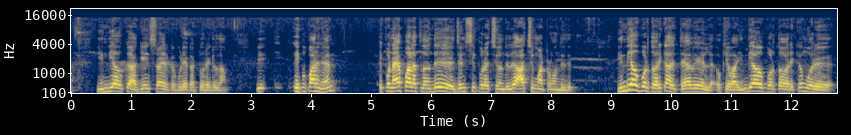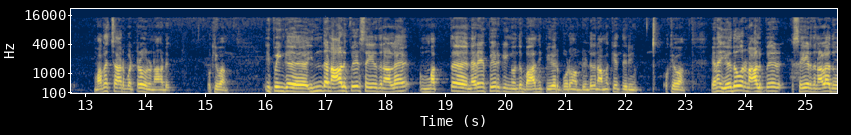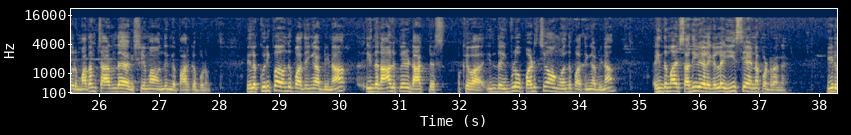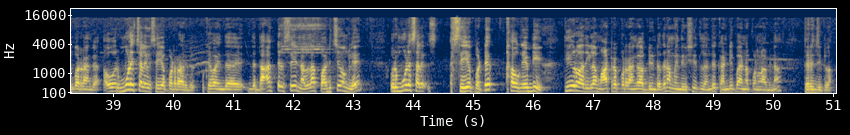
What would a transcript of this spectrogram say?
இந்தியாவுக்கு அகெயின்ஸ்டாக இருக்கக்கூடிய கட்டுரைகள் தான். இப்போ பாருங்க. இப்போ நேபாளத்தில் வந்து ஜென்சி புரட்சி வந்தது ஆட்சி மாற்றம் வந்தது. இந்தியாவை பொறுத்த வரைக்கும் அது தேவையே இல்லை ஓகேவா? இந்தியாவை பொறுத்த வரைக்கும் ஒரு மதச்சார்பற்ற ஒரு நாடு ஓகேவா? இப்போ இங்கே இந்த நாலு பேர் செய்கிறதுனால மற்ற நிறைய பேருக்கு இங்கே வந்து பாதிப்பு ஏற்படும் அப்படின்றது நமக்கே தெரியும் ஓகேவா? ஏன்னா ஏதோ ஒரு நாலு பேர் செய்கிறதுனால அது ஒரு மதம் சார்ந்த விஷயமா வந்து இங்கே பார்க்கப்படும். இதில் குறிப்பாக வந்து பார்த்தீங்க அப்படின்னா இந்த நாலு பேர் டாக்டர்ஸ் ஓகேவா? இந்த இவ்வளோ படித்தும் அவங்க வந்து பார்த்தீங்க அப்படின்னா இந்த மாதிரி சதி வேலைகளில் ஈஸியாக என்ன பண்ணுறாங்க ஈடுபடுறாங்க. ஒரு மூளைச்சலவை செய்யப்படுறார்கள். ஓகேவா இந்த இந்த டாக்டர்ஸே நல்லா படித்தவங்களே ஒரு மூளைச்சலவை செலவு செய்யப்பட்டு அவங்க எப்படி தீவிரவாதிகளாக மாற்றப்படுறாங்க அப்படின்றத நம்ம இந்த விஷயத்துலேருந்து கண்டிப்பாக என்ன பண்ணலாம் அப்படின்னா தெரிஞ்சுக்கலாம்.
